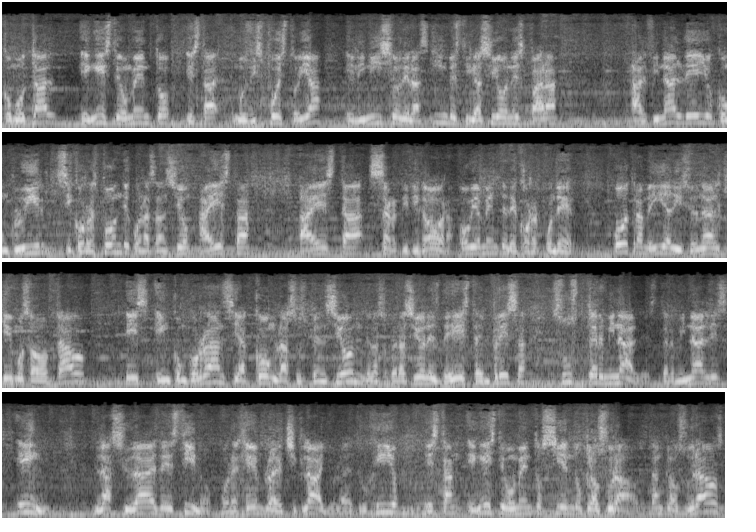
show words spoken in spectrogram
como tal, en este momento estamos dispuestos ya el inicio de las investigaciones para al final de ello concluir si corresponde con la sanción a esta, a esta certificadora, obviamente de corresponder. Otra medida adicional que hemos adoptado es en concordancia con la suspensión de las operaciones de esta empresa, sus terminales, terminales en las ciudades de destino, por ejemplo la de Chiclayo, la de Trujillo, están en este momento siendo clausurados. Están clausurados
